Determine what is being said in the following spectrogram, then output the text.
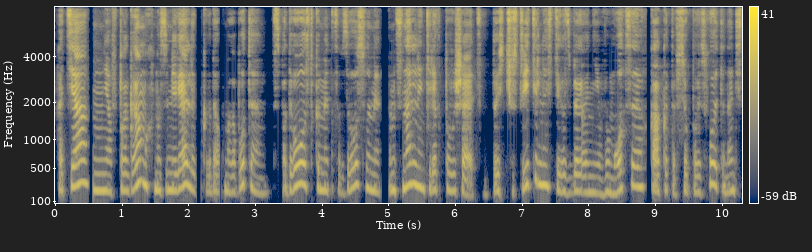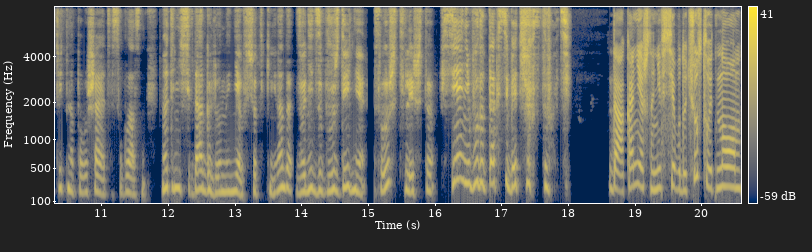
Хотя у меня в программах мы замеряли, когда мы работаем с подростками, со взрослыми, эмоциональный интеллект повышается. То есть чувствительность и разбирание в эмоциях, как это все происходит, она действительно повышается, согласна. Но это не всегда оголенный нерв. Все-таки не надо вводить заблуждение слушателей, что все они будут так себя чувствовать. Да, конечно, не все будут чувствовать, но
